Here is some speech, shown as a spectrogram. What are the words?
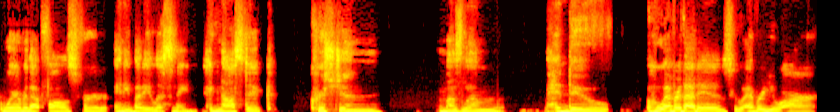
wherever that falls for anybody listening agnostic, Christian, Muslim, Hindu, whoever that is, whoever you are,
